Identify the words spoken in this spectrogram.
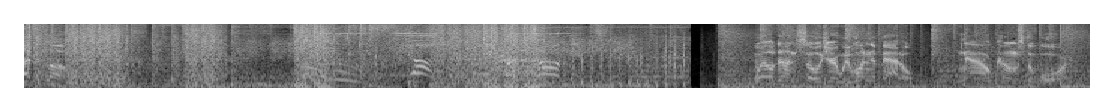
11 low. Well done, soldier. We won the battle. Now comes the war.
